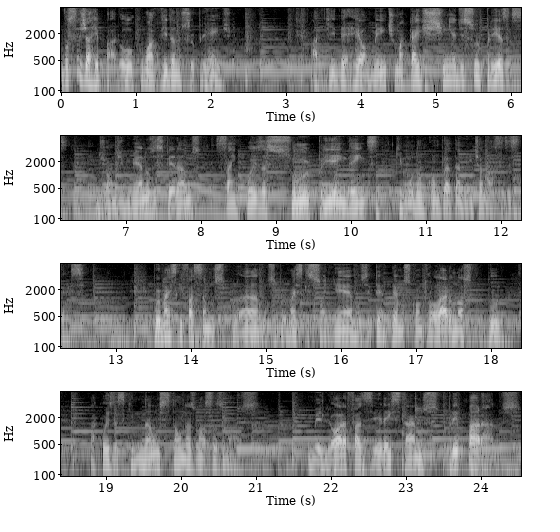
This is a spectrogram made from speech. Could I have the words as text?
Você já reparou como a vida nos surpreende? A vida é realmente uma caixinha de surpresas. De onde menos esperamos saem coisas surpreendentes que mudam completamente a nossa existência. Por mais que façamos planos, por mais que sonhemos e tentemos controlar o nosso futuro, há coisas que não estão nas nossas mãos. O melhor a fazer é estarmos preparados.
